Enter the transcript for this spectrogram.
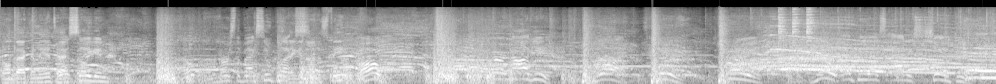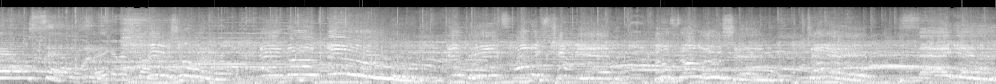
Going back on the attack. Though. Segan. Nope, reverse the back suplex. Segan on his feet. Oh! Uranage. One, two, three. New MPX Addicts champion. Segan is done. And the new MPX Addicts Champion, the Solution, Dave Segan!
